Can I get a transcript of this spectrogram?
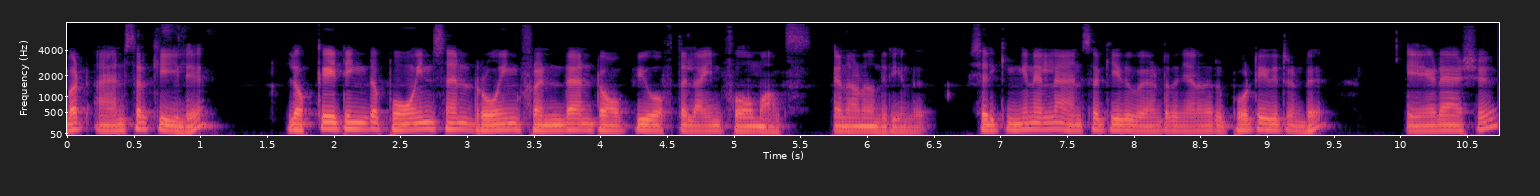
ബട്ട് ആൻസർ കീയിൽ locating the points and drawing front and top view of the line four marks എന്നാണ് തന്നിരിക്കുന്നത്. ശരിക്കും ഇങ്ങനെയല്ല ആൻസർ കീ ഇത് വേണ്ടത്. ഞാനത് റിപ്പോർട്ട് ചെയ്തിട്ടുണ്ട്. എ ഡാഷ്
